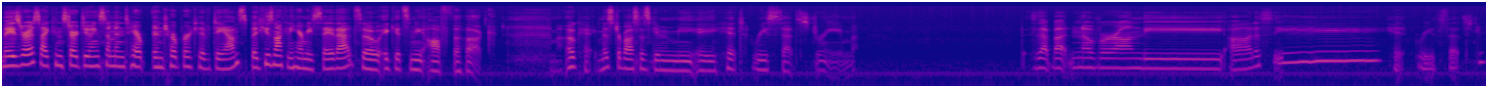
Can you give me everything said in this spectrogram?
Mazuris, I can start doing some inter- interpretive dance, but he's not going to hear me say that, so it gets me off the hook. Okay, Mr. Boss has given me a hit reset stream. Is that button over on the Odyssey? Hit reset stream.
